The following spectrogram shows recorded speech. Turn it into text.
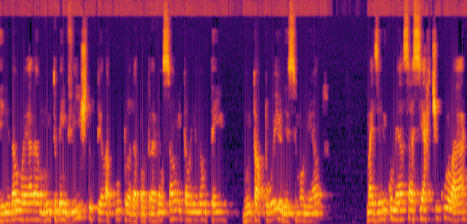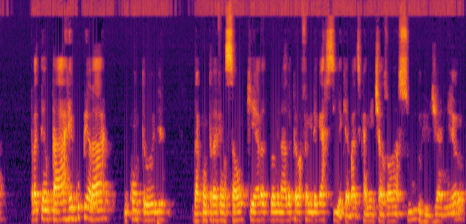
Ele não era muito bem visto pela cúpula da contravenção, então ele não tem muito apoio nesse momento, mas ele começa a se articular para tentar recuperar o controle da contravenção que era dominada pela família Garcia, que é basicamente a zona sul do Rio de Janeiro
